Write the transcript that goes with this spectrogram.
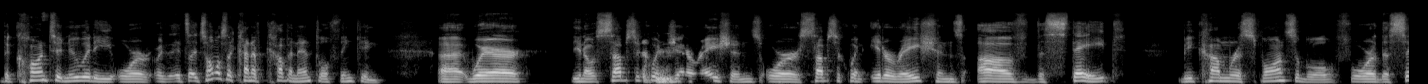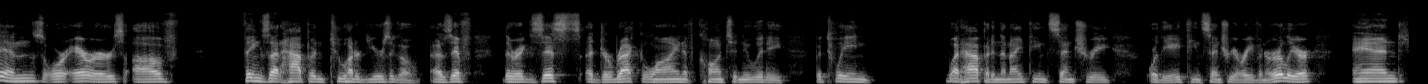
the continuity or it's it's almost a kind of covenantal thinking, uh, where you know subsequent mm-hmm. generations or subsequent iterations of the state become responsible for the sins or errors of things that happened 200 years ago as if there exists a direct line of continuity between what happened in the 19th century or the 18th century or even earlier and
